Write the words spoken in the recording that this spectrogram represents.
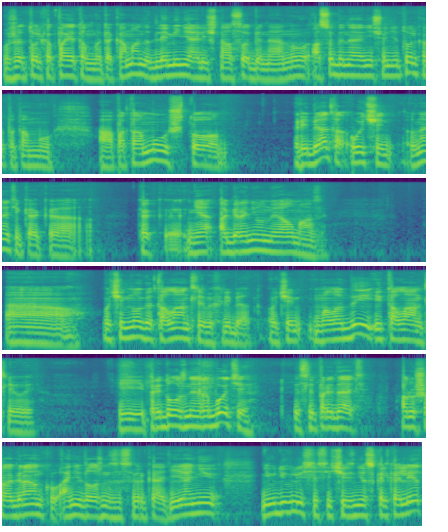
Уже только поэтому эта команда для меня лично особенная. Ну, особенная еще не только потому, а потому, что ребята очень, знаете, как, э, как неограненные алмазы. А, очень много талантливых ребят, очень молодые и талантливые. И при должной работе, если придать хорошую огранку, они должны засверкать. И они Не удивлюсь, если через несколько лет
